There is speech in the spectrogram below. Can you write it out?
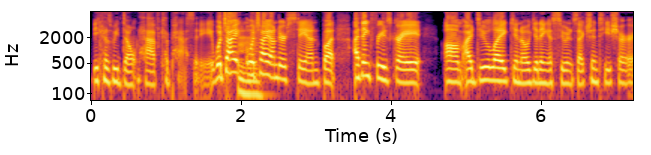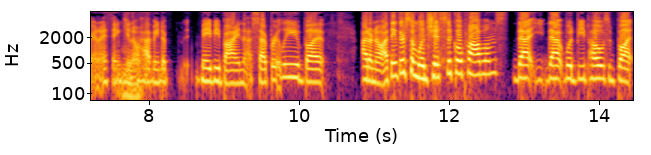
because we don't have capacity, which I Mhm. which I understand, but I think free is great. Um, I do like you know getting a student section T-shirt, and I think you know having to maybe buying that separately, but I don't know. I think there's some logistical problems that that would be posed, but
